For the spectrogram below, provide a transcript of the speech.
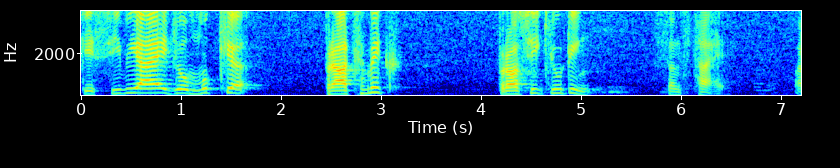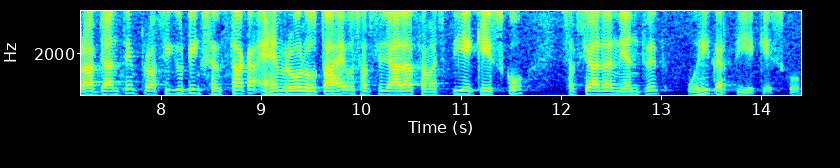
कि सीबीआई जो मुख्य प्राथमिक प्रोसिक्यूटिंग संस्था है, और आप जानते हैं प्रोसिक्यूटिंग संस्था का अहम रोल होता है, वो सबसे ज़्यादा समझती है केस को, सबसे ज़्यादा नियंत्रित वही करती है केस को,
